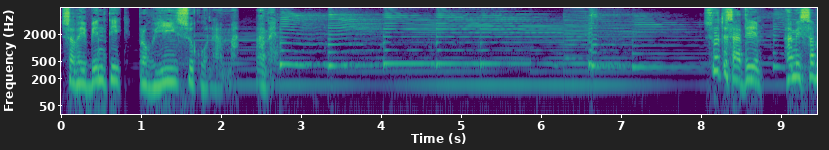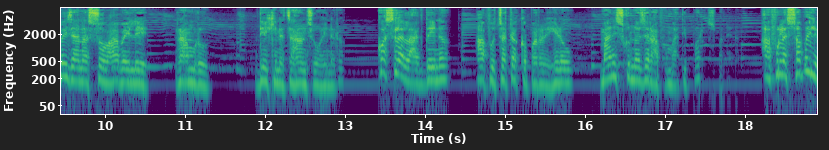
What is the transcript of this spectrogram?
सबै बिन्ती प्रभु यीशुको नाममा। आमेन। श्रोत साथी हामी सबैजना स्वभावैले राम्रो देखिन चाहन्छौँ होइन र? कसैलाई लाग्दैन आफू चटक्क परेर हिँडौँ मानिसको नजर आफूमाथि परोस् भनेर। आफूलाई सबैले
